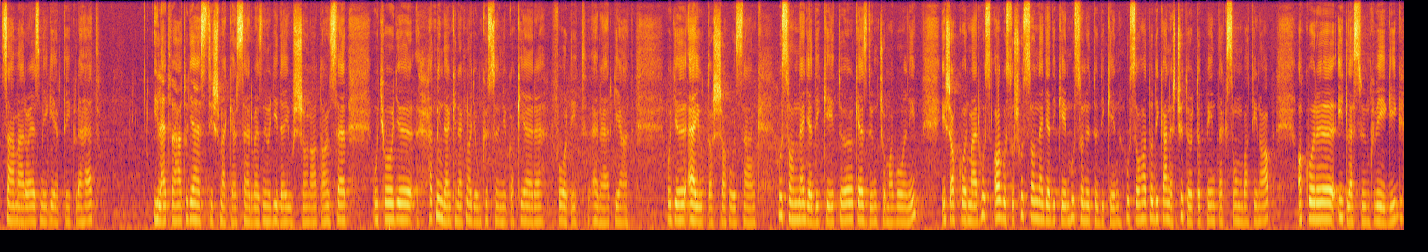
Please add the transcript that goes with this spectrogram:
számára ez még érték lehet. Illetve hát ugye ezt is meg kell szervezni, hogy ide jusson a tanszer. Úgyhogy hát mindenkinek nagyon köszönjük, aki erre fordít energiát, hogy eljuttassa hozzánk 24-től kezdünk csomagolni, és akkor már 20, augusztus 24-én, 25-én, 26-án, ez csütörtök, péntek, szombati nap, akkor itt leszünk végig,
